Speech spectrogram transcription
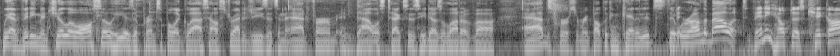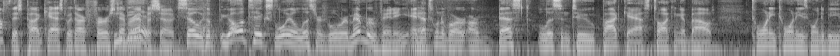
We have Vinny Minchillo also. He is a principal at Glasshouse Strategies. It's an ad firm in Dallas, Texas. He does a lot of uh, ads for some Republican candidates that were on the ballot. Vinny helped us kick off this podcast with our first He ever did. episode. So the Politics loyal listeners will remember Vinny, and Yeah. that's one of our, our best listened to podcasts talking about 2020 is going to be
